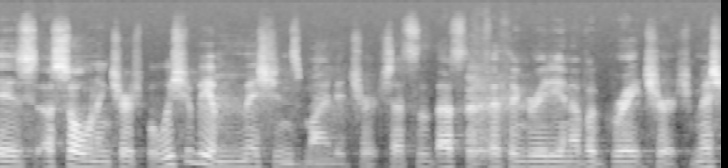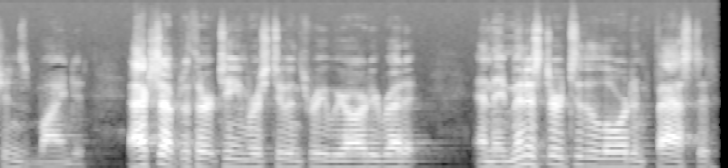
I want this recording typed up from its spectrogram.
is a soul winning church, but we should be a missions minded church. That's the, that's the fifth ingredient of a great church missions minded. Acts chapter 13, verse 2 and 3, we already read it. And they ministered to the Lord and fasted.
